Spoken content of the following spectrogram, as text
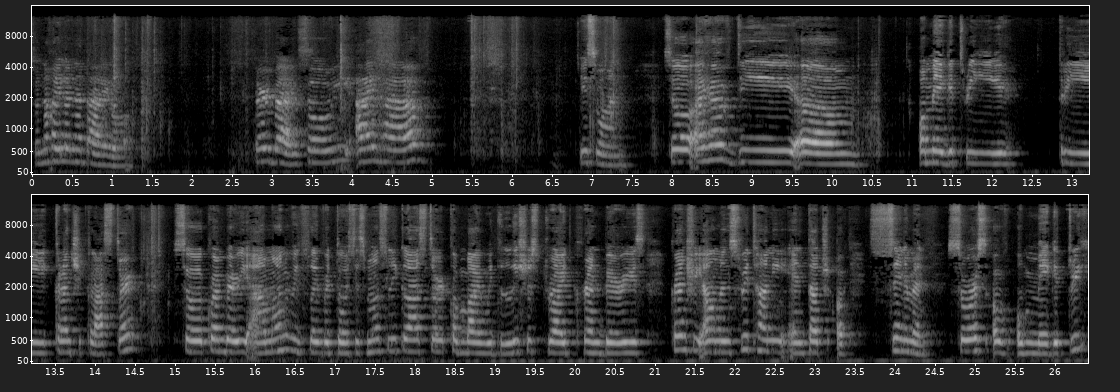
So, nakailan na tayo? Third bag. So, I have this one. So, I have the um, omega-3 3 crunchy cluster. So, cranberry almond with flavored toasted muesli cluster combined with delicious dried cranberries, crunchy almonds, sweet honey, and touch of cinnamon. Source of omega-3.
